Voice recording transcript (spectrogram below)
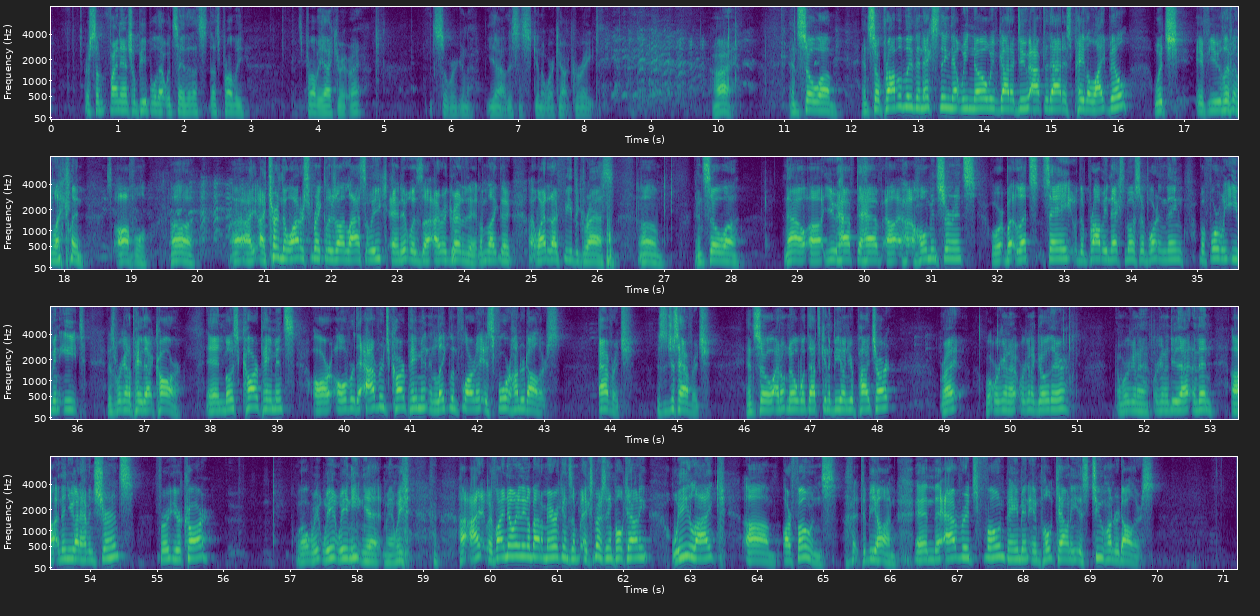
There's some financial people that would say that that's, that's probably it's probably accurate, right? So we're gonna, yeah, this is gonna work out great. All right. And so um, and so, probably the next thing that we know we've got to do after that is pay the light bill, which, if you live in Lakeland, it's awful. Uh, I, I, turned the water sprinklers on last week, and it was uh, I regretted it. I'm like, why did I feed the grass? Um, and so uh, now uh, you have to have uh, home insurance, or but let's say the probably next most important thing before we even eat is we're going to pay that car. And most car payments are over the average car payment in Lakeland, Florida is $400. Average. This is just average. And so I don't know what that's going to be on your pie chart, right? But we're going to we're going to go there. and we're gonna we're gonna do that. And then uh, and then you got to have insurance for your car. Well, we, we, we ain't eaten yet, man. We, I, if I know anything about Americans, especially in Polk County, we like um, our phones to be on. And the average phone payment in Polk County is $200.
